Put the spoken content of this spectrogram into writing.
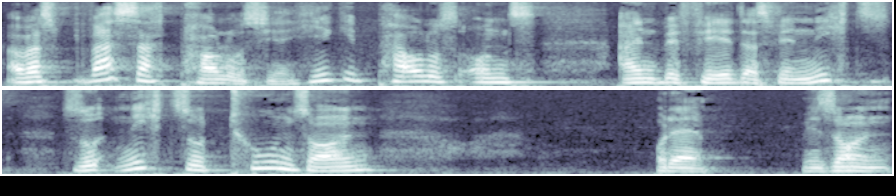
Aber was, was sagt Paulus hier? Hier gibt Paulus uns einen Befehl, dass wir nicht so, nicht so tun sollen, oder wir sollen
